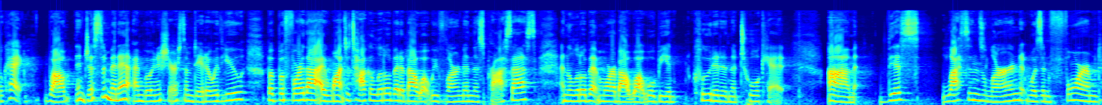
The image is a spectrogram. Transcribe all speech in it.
Okay, well, in just a minute, I'm going to share some data with you. But before that, I want to talk a little bit about what we've learned in this process and a little bit more about what will be included in the toolkit. Um, this lessons learned was informed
